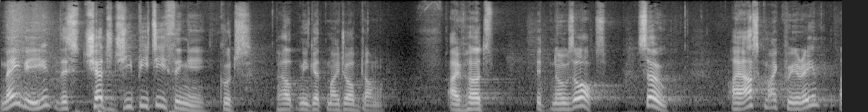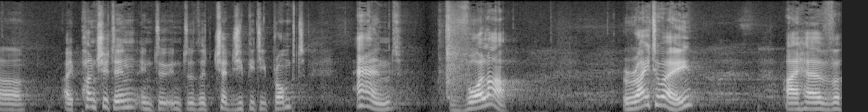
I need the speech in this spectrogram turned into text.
maybe this ChatGPT thingy could help me get my job done. I've heard it knows a lot. So I ask my query, uh, I punch it in into, into the ChatGPT prompt, and voila! Right away, I have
